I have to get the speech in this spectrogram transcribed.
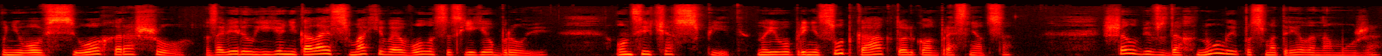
У него все хорошо, — заверил ее Николай, смахивая волосы с ее брови. Он сейчас спит, но его принесут, как только он проснется. Шелби вздохнула и посмотрела на мужа.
